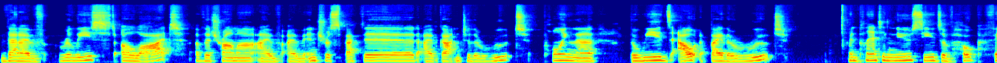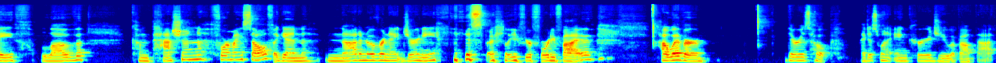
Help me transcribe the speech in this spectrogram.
that I've released a lot of the trauma, I've I've introspected, I've gotten to the root, pulling the the weeds out by the root and planting new seeds of hope, faith, love, compassion for myself. Again, not an overnight journey, especially if you're 45. However, there is hope. I just want to encourage you about that.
